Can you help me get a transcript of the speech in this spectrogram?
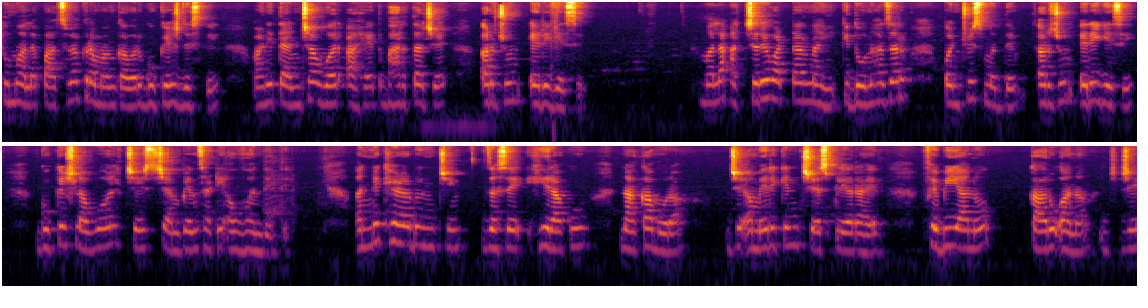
तुम्हाला पाचव्या क्रमांकावर गुकेश दिसतील आणि त्यांच्यावर आहेत भारताचे अर्जुन एरिगेसी. मला आश्चर्य वाटणार नाही की दोन हजार पंचवीसमध्ये अर्जुन एरिगेसी गुकेशला वर्ल्ड चेस चॅम्पियनसाठी आव्हान देतील. अन्य खेळाडूंची जसे हिराकू नाकामोरा जे अमेरिकन चेस प्लेयर आहेत फेबियानो कारुआना जे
